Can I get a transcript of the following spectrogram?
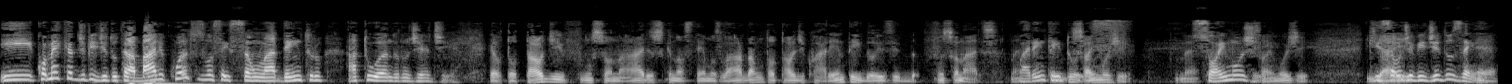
E como é que é dividido o trabalho? Quantos vocês são lá dentro atuando no dia a dia? É o total de funcionários que nós temos lá dá um total de 42 funcionários. Né? 42? Tem só em Mogi. Né? Só em Mogi. Só em Mogi. Que E são aí- divididos em. É,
